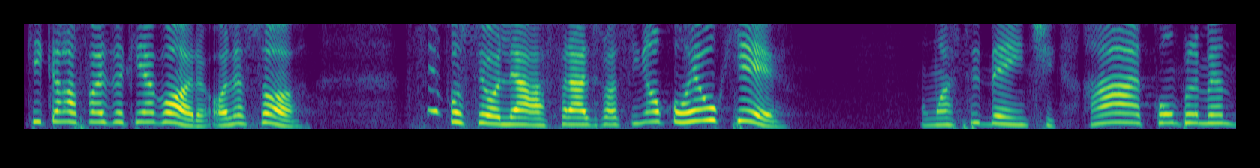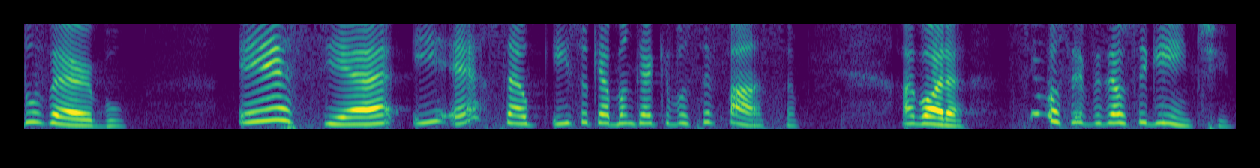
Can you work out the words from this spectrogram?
O que, que ela faz aqui agora? Olha só. Se você olhar a frase e falar assim, ocorreu o quê? Um acidente. Ah, complemento do verbo. Esse é, e essa é isso que a banca quer que você faça. Agora, se você fizer o seguinte,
